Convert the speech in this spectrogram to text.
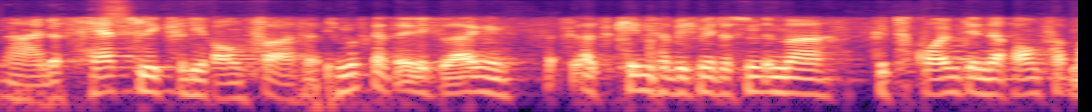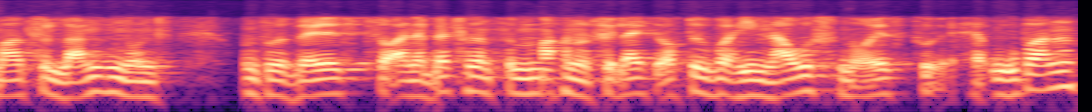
Nein, das Herz schlägt für die Raumfahrt. Ich muss ganz ehrlich sagen, als Kind habe ich mir das schon immer geträumt, in der Raumfahrt mal zu landen und unsere Welt zu einer besseren zu machen und vielleicht auch darüber hinaus Neues zu erobern.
